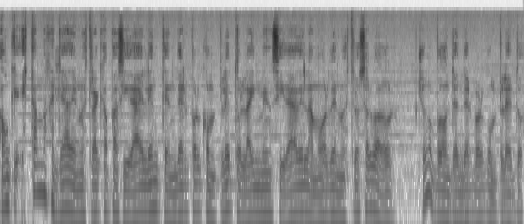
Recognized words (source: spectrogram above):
Aunque está más allá de nuestra capacidad el entender por completo la inmensidad del amor de nuestro Salvador, yo no puedo entender por completo.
